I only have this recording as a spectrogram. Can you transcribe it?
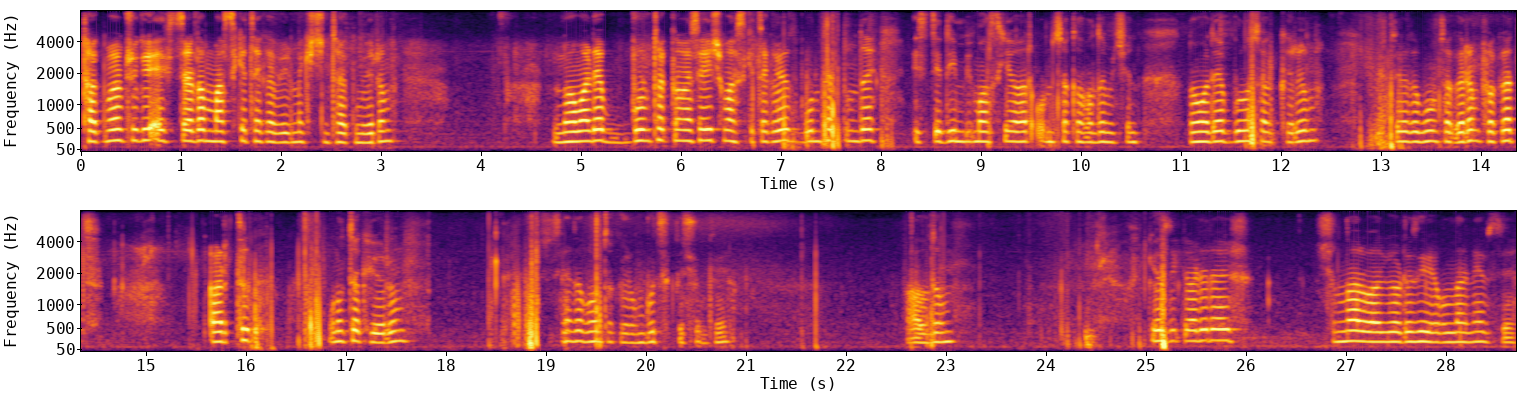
Takmıyorum çünkü ekstradan maske takabilmek için takmıyorum. Normalde bunu taktığımda mesela hiç maske takamıyoruz. Bunu taktığımda istediğim bir maske var. Onu takamadığım için normalde bunu takarım. Ekstradan bunu takarım fakat artık bunu takıyorum. Üstüne de bunu takıyorum. Bu çıktı çünkü. Aldım. Gözlüklerde de şunlar var gördüğünüz gibi bunların hepsi.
